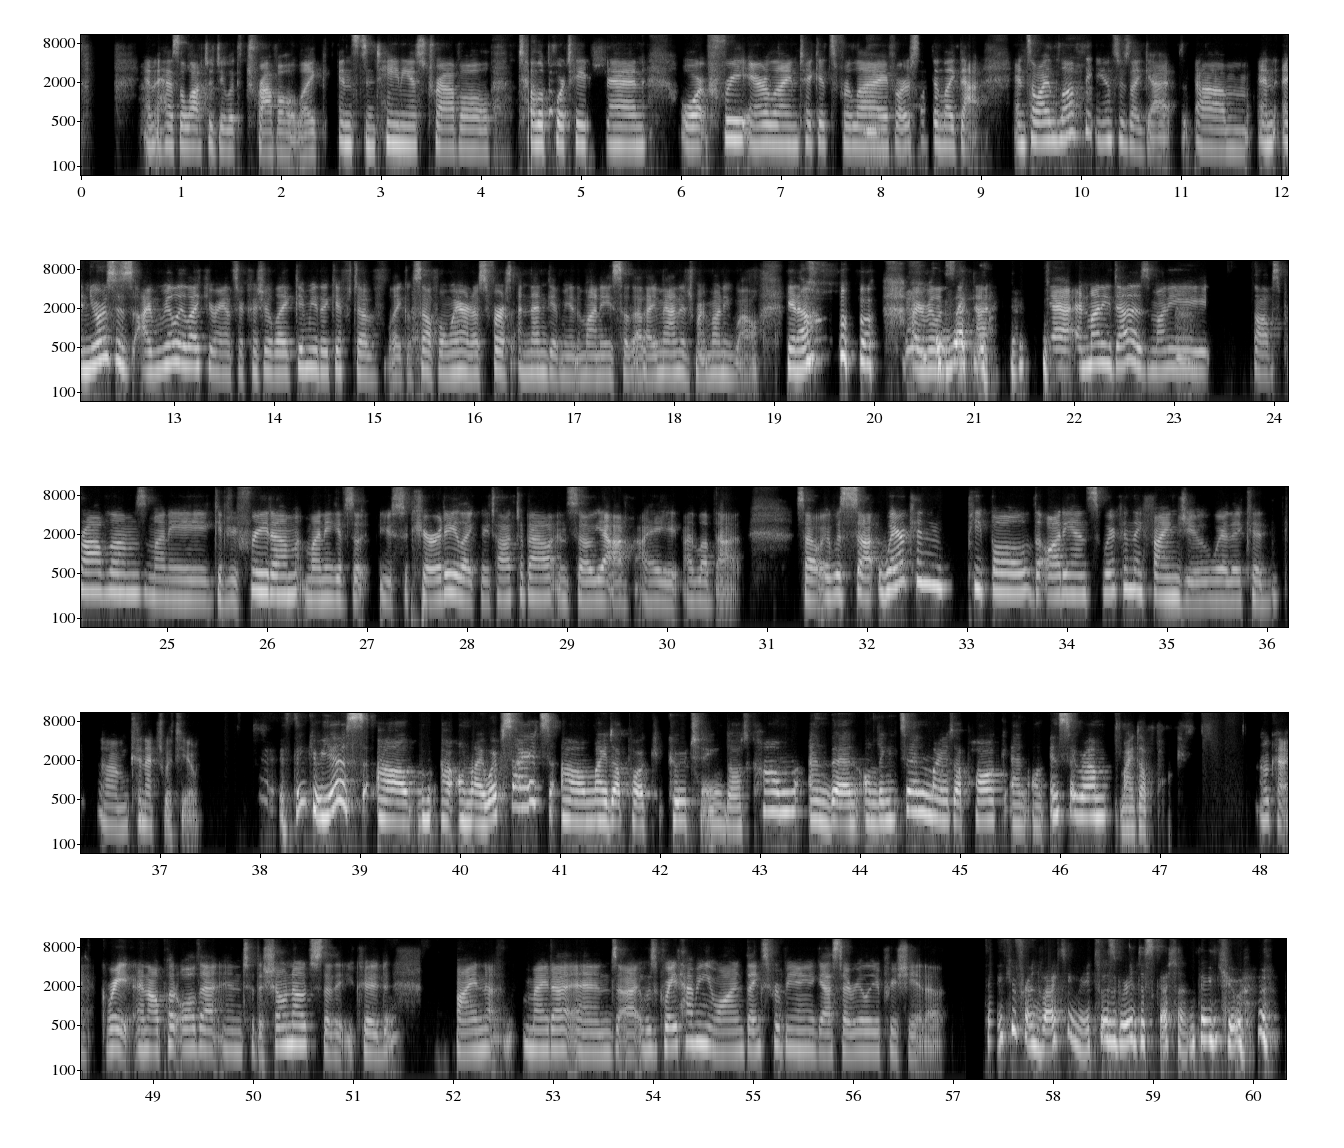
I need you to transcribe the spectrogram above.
and it has a lot to do with travel like instantaneous travel teleportation or free airline tickets for life or something like that. And so i love the answers i get um, and and yours is i really like your answer because you're like give me the gift of like self-awareness first and then give me the money so that i manage my money well you know? I really exactly. like that. Yeah and money does. Money solves problems money gives you freedom money gives you security like we talked about and so yeah i i love that so it was uh, where can people the audience where can they find you where they could um, connect with you Thank you. Yes, um, uh, on my website, uh, maydapoccoaching.com, and then on LinkedIn, maydapoc, and on Instagram, maydapoc. Okay, great. And I'll put all that into the show notes so that you could fine, Mayda. And uh, it was great having you on. Thanks for being a guest. I really appreciate it. Thank you for inviting me. It was a great discussion. Thank you.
